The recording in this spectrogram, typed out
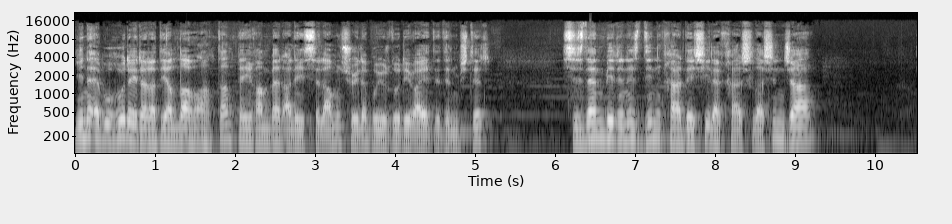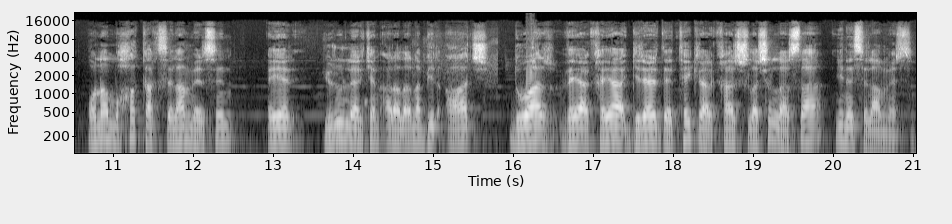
Yine Ebu Hureyre radıyallahu anh'tan Peygamber aleyhisselamın şöyle buyurduğu rivayet edilmiştir. Sizden biriniz din kardeşiyle karşılaşınca ona muhakkak selam versin. Eğer yürürlerken aralarına bir ağaç, duvar veya kaya girer de tekrar karşılaşırlarsa yine selam versin.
